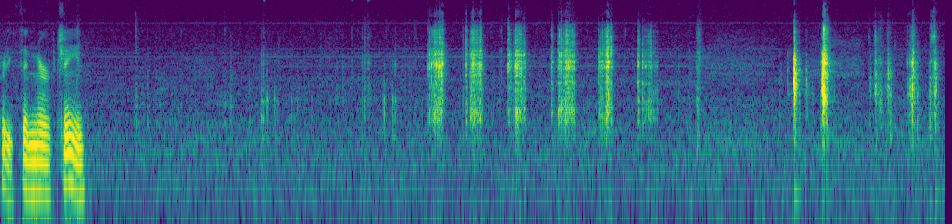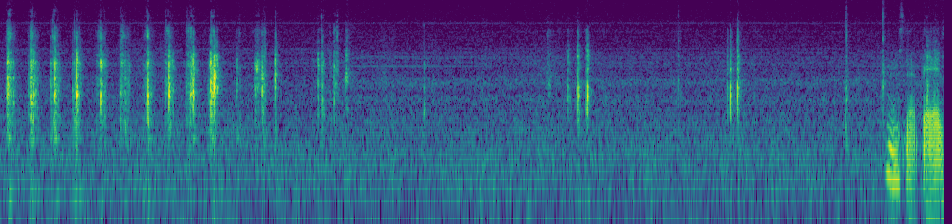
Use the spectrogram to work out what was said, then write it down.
pretty thin nerve chain. That's not bad.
